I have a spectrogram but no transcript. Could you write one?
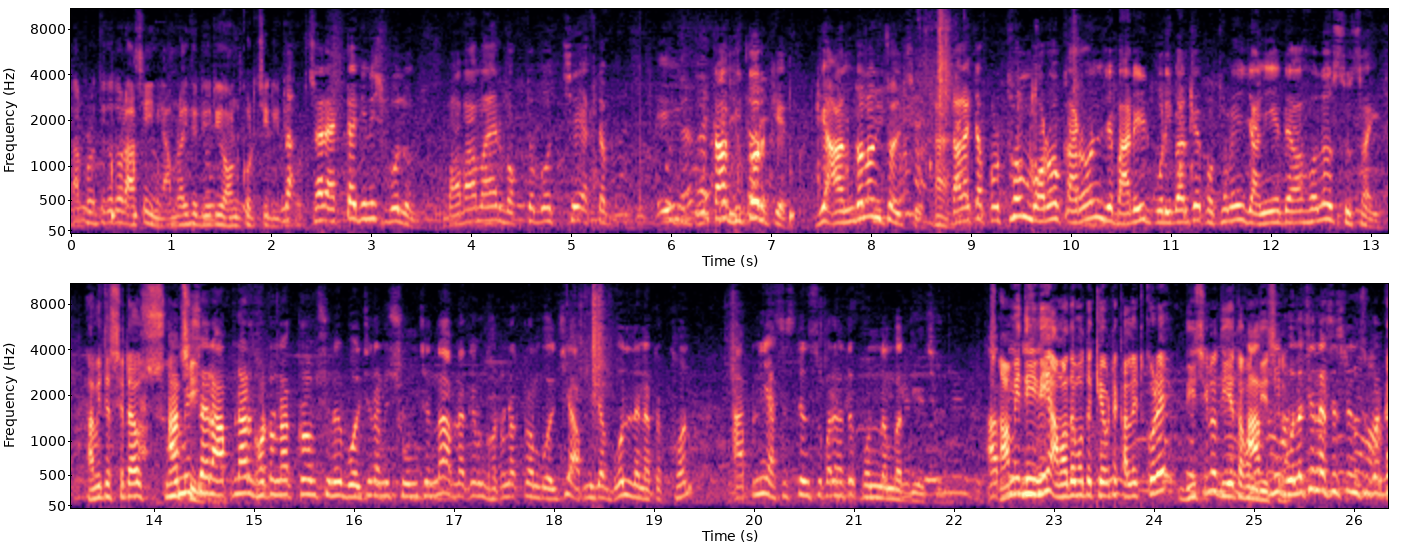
তারপর থেকে তো ওরা আসেইনি। আমরাই তো ডিউটি অন করছি না স্যার একটা জিনিস বলুন বাবা মায়ের বক্তব্য হচ্ছে একটা এই গোটা বিতর্কে যে আন্দোলন চলছে হ্যাঁ। তার একটা প্রথম বড় কারণ যে বাড়ির পরিবারকে প্রথমেই জানিয়ে দেওয়া হলো সুসাইড আমি তো সেটাও আমি স্যার আপনার ঘটনাক্রম শুনে বলছেন আমি শুনছেন না আপনাকে আমি ঘটনাক্রম বলছি আপনি যা বললেন এতক্ষণ আপনি অ্যাসিস্ট্যান্ট সুপারের হাতে ফোন নাম্বার দিয়েছেন আপনি আমি দিইনি আমাদের মধ্যে কেউ একটা কালেক্ট করে দিয়েছিল দিয়ে তখন আপনি দিয়েছিল বলেছেন অ্যাসিস্ট্যান্ট সুপারকে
